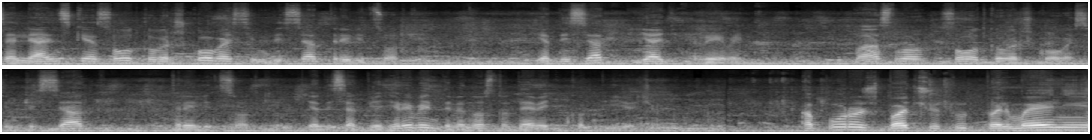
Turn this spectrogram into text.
Селянське, солодковершкове 73%. 55 гривень. Масло солодковершкове 73%. 55 гривень 99 копійочок. А поруч бачу тут пельмені,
